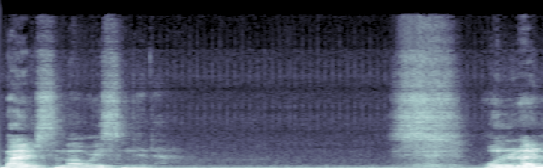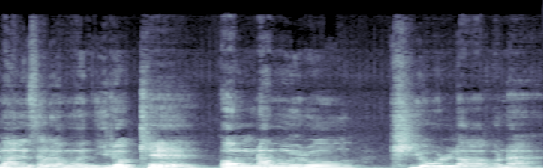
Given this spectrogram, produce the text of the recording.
말씀하고 있습니다. 오늘날 많은 사람은 이렇게 뽕나무로 기어 올라가거나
